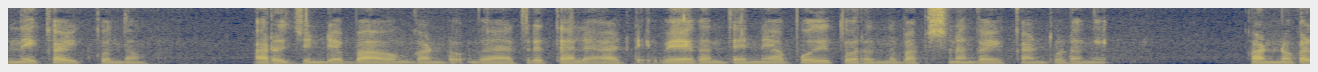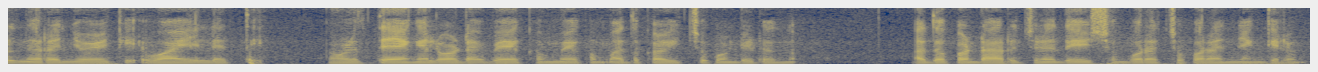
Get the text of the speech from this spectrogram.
നീ കഴിക്കുന്നു? അർജുന്റെ ഭാവം കണ്ടു. ഗായത്രി തല ആട്ടി. വേഗം തന്നെ ആ പൊതി തുറന്ന് ഭക്ഷണം കഴിക്കാൻ തുടങ്ങി. കണ്ണുകൾ നിറഞ്ഞൊഴുകി വായിലെത്തി. അവൾ തേങ്ങലോടെ വേഗം വേഗം അത് കഴിച്ചു കൊണ്ടിരുന്നു അതുകൊണ്ട് അർജുന് ദേഷ്യം കുറച്ച് കുറഞ്ഞെങ്കിലും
